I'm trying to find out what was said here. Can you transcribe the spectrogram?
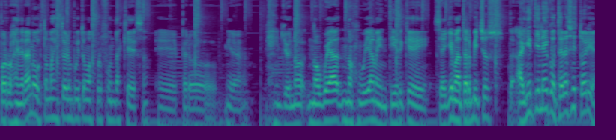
Por lo general me gustan más historias un poquito más profundas que eso. Eh, pero, mira, yo no, no, voy a, no voy a mentir que si hay que matar bichos, alguien tiene que contar esa historia.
